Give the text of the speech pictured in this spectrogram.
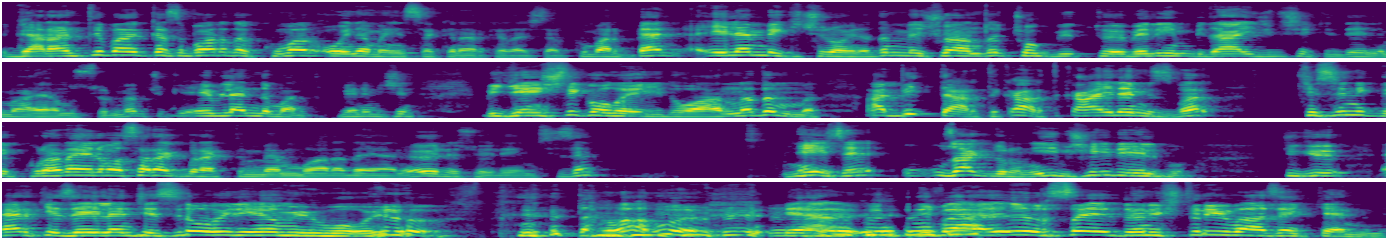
Garanti Bankası bu arada kumar oynamayın sakın arkadaşlar. Kumar ben eğlenmek için oynadım ve şu anda çok büyük tövbeliyim. Bir daha hiçbir şekilde elimi ayağımı sürmem. Çünkü evlendim artık. Benim için bir gençlik olayıydı o anladın mı? Ha bitti artık artık ailemiz var. Kesinlikle Kur'an'a el basarak bıraktım ben bu arada yani öyle söyleyeyim size. Neyse uzak durun iyi bir şey değil bu. Çünkü herkes eğlencesine oynayamıyor bu oyunu. tamam mı? Yani hırsa dönüştürüyor bazen kendini.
